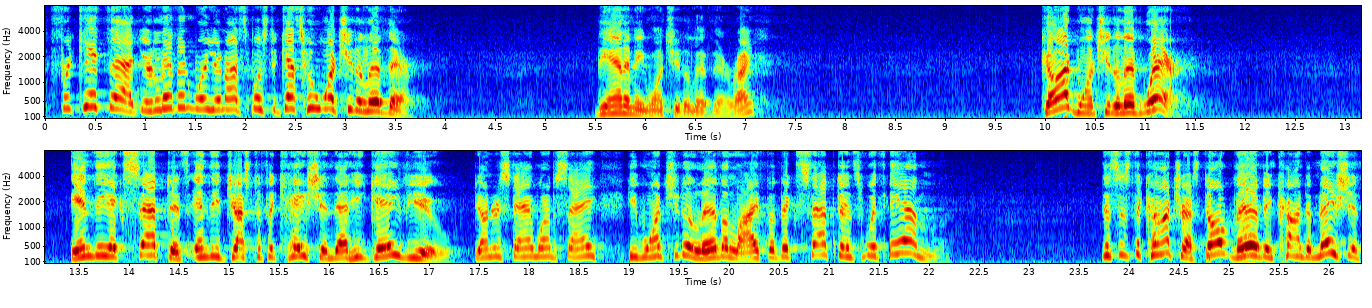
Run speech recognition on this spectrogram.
Forget that. You're living where you're not supposed to. Guess who wants you to live there? The enemy wants you to live there, right? God wants you to live where? In the acceptance, in the justification that He gave you. Do you understand what I'm saying? He wants you to live a life of acceptance with Him. This is the contrast. Don't live in condemnation.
